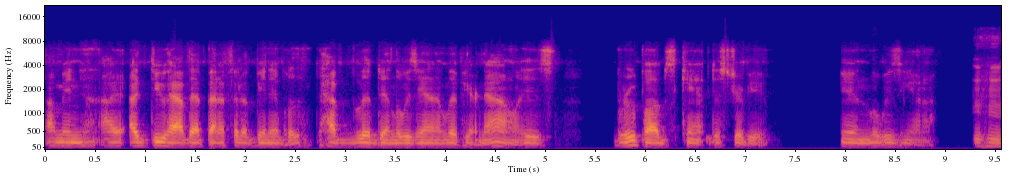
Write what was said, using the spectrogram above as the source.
I mean, I, I do have that benefit of being able to have lived in Louisiana and live here now. Is brew pubs can't distribute in Louisiana. Mm-hmm.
